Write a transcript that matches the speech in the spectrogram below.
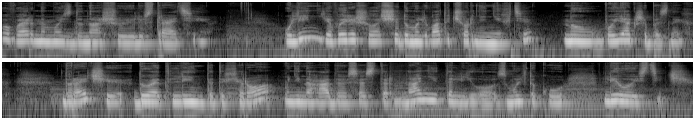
Повернемось до нашої ілюстрації. У лінь я вирішила ще домалювати чорні нігті, ну бо як же без них? До речі, дует Лінь та Тихіро мені нагадує сестер Нані та Ліло з мультику Ліло і Стіч.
